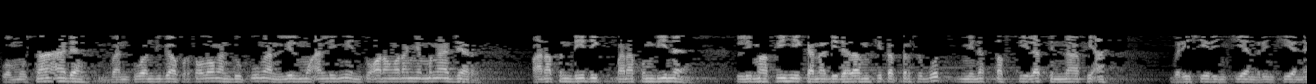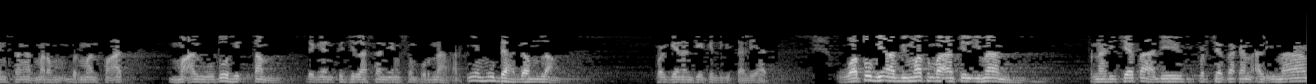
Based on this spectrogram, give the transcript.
Wa musaadah bantuan juga pertolongan dukungan lil muallimin untuk orang-orang yang mengajar para pendidik para pembina. Lima fihi karena di dalam kitab tersebut minat tafsilatin nafi'ah berisi rincian-rincian yang sangat bermanfaat. Ma'al wuduh hitam dengan kejelasan yang sempurna. Artinya mudah gamblang. Bagian nanti kita lihat. Waktu bi abi matba'atil imam pernah dicetak di percetakan al imam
